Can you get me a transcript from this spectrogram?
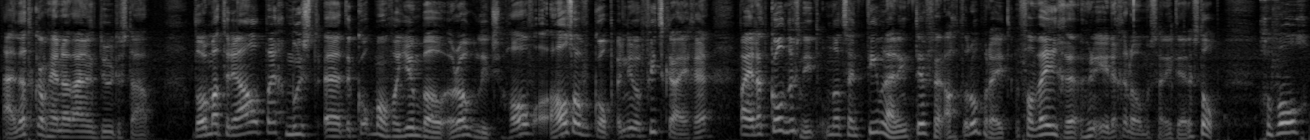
Nou, en dat kwam hen uiteindelijk duur te staan. Door materiaalpech moest eh, de kopman van Jumbo, Roglic, half, hals over kop een nieuwe fiets krijgen. Maar ja, dat kon dus niet, omdat zijn teamleiding te ver achterop reed vanwege hun eerder genomen sanitaire stop. Gevolg,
